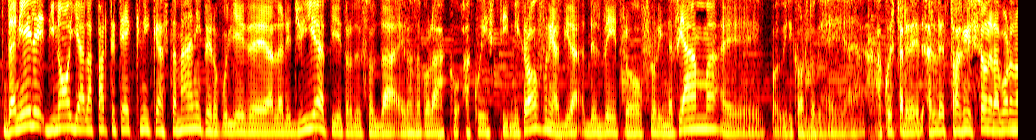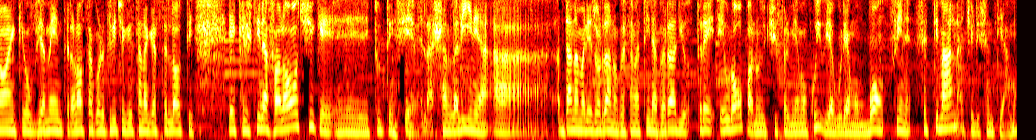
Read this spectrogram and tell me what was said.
Daniele Di Noia alla parte tecnica stamani, Piero Pugliese alla regia, Pietro del Soldà e Rosa Polacco a questi microfoni, al di là del vetro Florinda Fiamma e poi vi ricordo che eh, a questa trasmissione lavorano anche ovviamente la nostra correttrice Cristiana Castellotti e Cristina Faloci che eh, tutti insieme lasciano la linea a Dana Maria Giordano questa mattina per Radio 3 Europa, noi ci fermiamo qui, vi auguriamo un buon fine settimana, ci risentiamo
